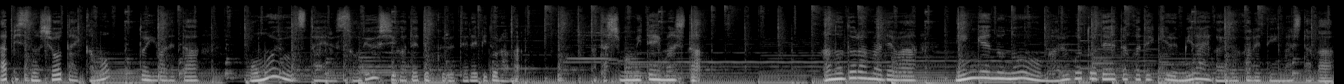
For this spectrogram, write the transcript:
ラピスの正体かもと言われた思いを伝える素粒子が出てくるテレビドラマ。私も見ていました。あのドラマでは人間の脳を丸ごとデータ化できる未来が描かれていましたが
